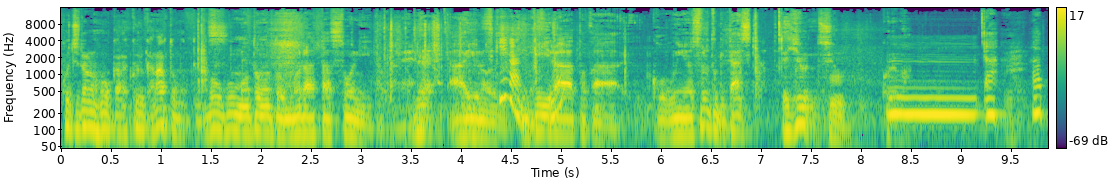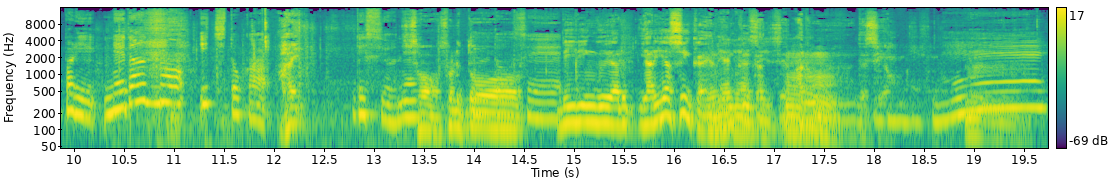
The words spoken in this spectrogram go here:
こちらの方から来るかなと思ってます。僕もともと村田ソニーとかね、ああいうの、デきなんですねィーラーとか、こう運用するとき大好きだった。できるんですよ。これは。うんあやっぱり値段の位置とかはい。ですよねそう、それ流と動、性リーディングやる、やりやすいかやりにくいかっていうのがあるんですよ。ですね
